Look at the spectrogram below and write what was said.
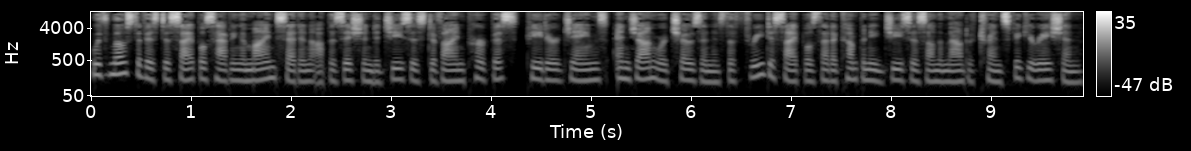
With most of his disciples having a mindset in opposition to Jesus' divine purpose, Peter, James, and John were chosen as the three disciples that accompanied Jesus on the Mount of Transfiguration.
